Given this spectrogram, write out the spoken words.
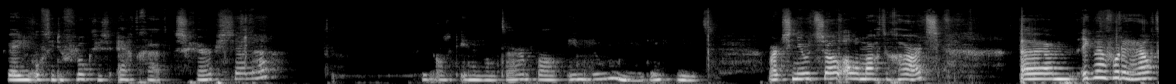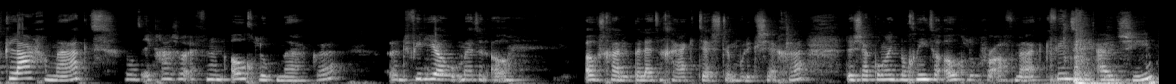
Ik weet niet of hij de vlokjes echt gaat scherp stellen. Misschien als ik in een lantaarnpaal inhiel. Nee, denk ik niet. Maar het sneeuwt zo allemachtig hard. Um, ik ben voor de helft klaargemaakt, want ik ga zo even een ooglook maken. Een video met een oog oogschaduwpaletten ga ik testen, moet ik zeggen. Dus daar kon ik nog niet de ooglook voor afmaken. Ik vind het niet uitzien.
